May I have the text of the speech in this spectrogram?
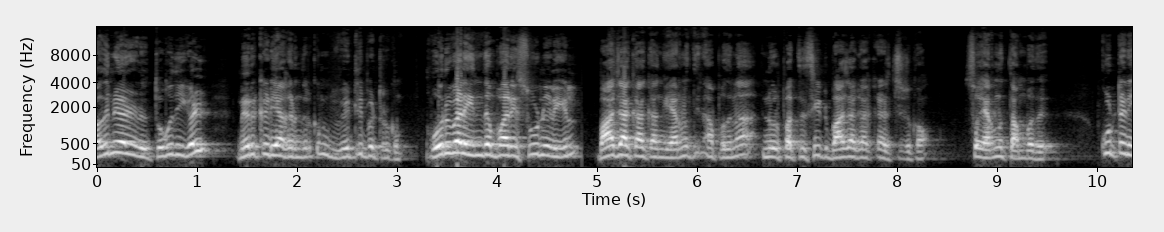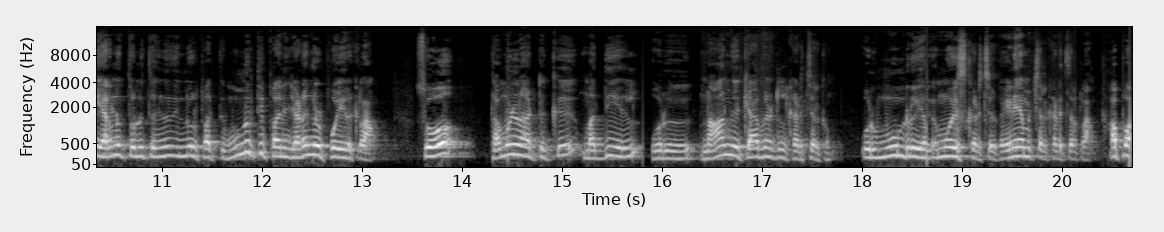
பதினேழு தொகுதிகள் நெருக்கடியாக இருந்திருக்கும் வெற்றி பெற்றிருக்கும். ஒருவேளை இந்த மாதிரி சூழ்நிலையில் பாஜகவுக்கு அங்கே இரநூத்தி நாற்பதுனா இன்னொரு பத்து சீட்டு பாஜக கிடச்சிருக்கோம் ஸோ இரநூத்தம்பது. கூட்டணி இரநூத்தொண்ணூத்தஞ்சு இன்னொரு பத்து. முந்நூற்றி பதினஞ்சு இடங்கள் போயிருக்கலாம். ஸோ தமிழ்நாட்டுக்கு மத்தியில் ஒரு நான்கு கேபினெட்டில் கிடச்சிருக்கும். ஒரு மூன்று எம்ஓஎஸ் கிடச்சிருக்கும். இணையமைச்சர் கிடச்சிருக்கலாம். அப்போ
